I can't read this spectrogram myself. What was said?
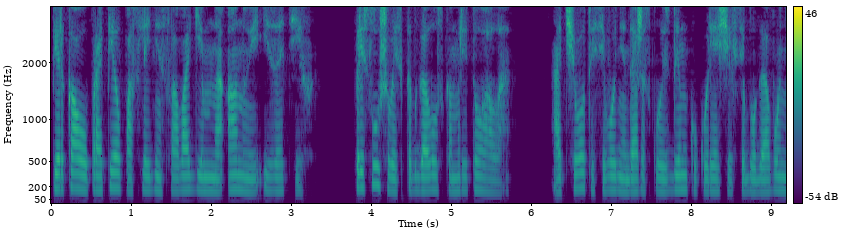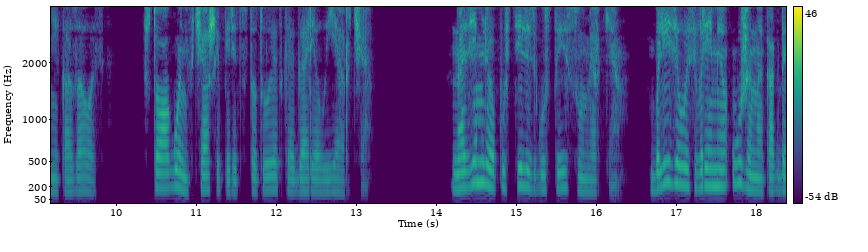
Перкао пропел последние слова гимна Ануи и затих, прислушиваясь к отголоскам ритуала. Отчего-то сегодня даже сквозь дымку курящихся благовоний казалось, что огонь в чаше перед статуэткой горел ярче. На землю опустились густые сумерки. Близилось время ужина, когда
